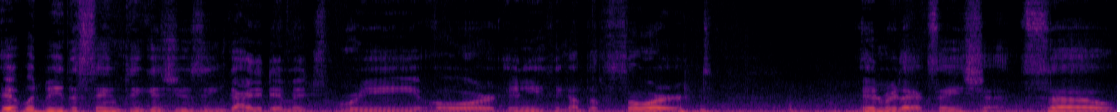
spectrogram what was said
it would be the same thing as using guided imagery or anything of the sort in relaxation. So,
